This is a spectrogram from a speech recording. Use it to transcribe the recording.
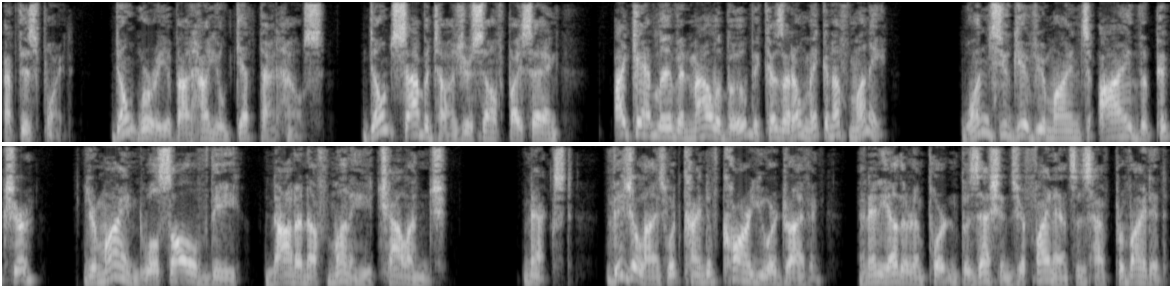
At this point, don't worry about how you'll get that house. Don't sabotage yourself by saying, I can't live in Malibu because I don't make enough money. Once you give your mind's eye the picture, your mind will solve the not enough money challenge. Next, visualize what kind of car you are driving and any other important possessions your finances have provided.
